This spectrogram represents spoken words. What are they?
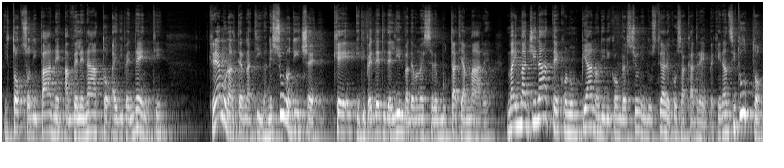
il tozzo di pane avvelenato ai dipendenti? Creiamo un'alternativa. Nessuno dice che i dipendenti dell'ILVA devono essere buttati a mare, ma immaginate con un piano di riconversione industriale cosa accadrebbe? Che innanzitutto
